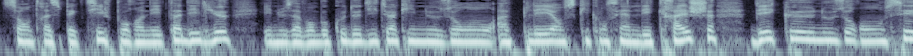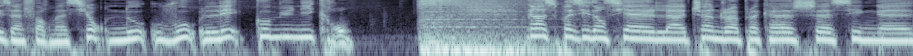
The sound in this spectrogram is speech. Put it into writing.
centres respectifs pour un état des lieux. Et nous avons beaucoup d'auditeurs qui nous ont appelés en ce qui concerne les crèches. Dès que nous aurons ces informations, nous vous les communiquerons. Grâce présidentielle à Chandra Prakash Singh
